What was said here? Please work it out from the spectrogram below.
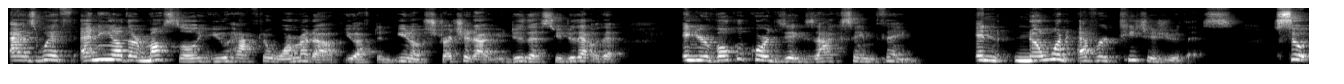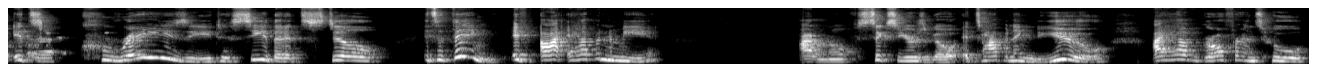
as with any other muscle, you have to warm it up. You have to, you know, stretch it out. You do this, you do that with it. And your vocal cords the exact same thing. And no one ever teaches you this. So it's crazy to see that it's still it's a thing. If I, it happened to me, I don't know, six years ago, it's happening to you. I have girlfriends who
